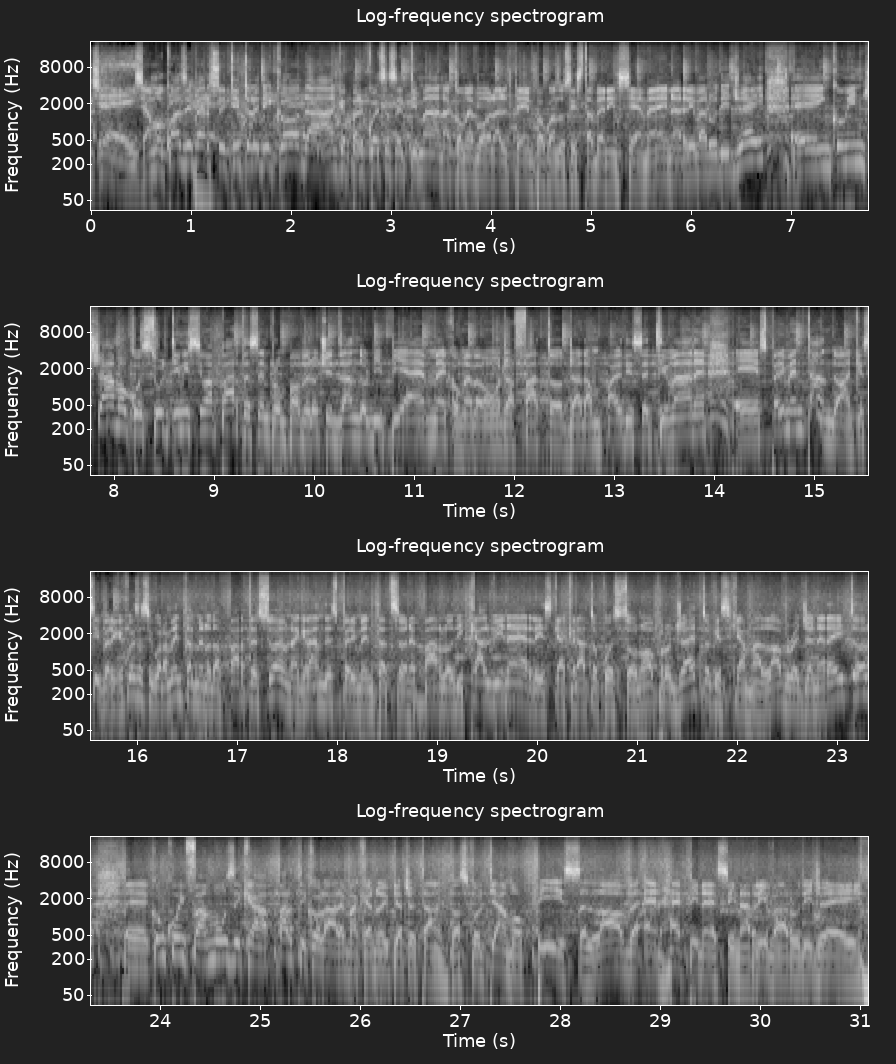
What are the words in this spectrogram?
DJ. Siamo quasi verso i titoli di coda anche per questa settimana. Come vola il tempo quando si sta bene insieme? Eh? In arriva Rudy J. E incominciamo quest'ultimissima parte, sempre un po' velocizzando il BPM, come avevamo già fatto già da un paio di settimane. E sperimentando anche, sì, perché questa sicuramente, almeno da parte sua, è una grande sperimentazione. Parlo di Calvin Harris che ha creato questo nuovo progetto che si chiama Love Regenerator, eh, con cui fa musica particolare ma che a noi piace tanto. Ascoltiamo Peace, Love and Happiness in arriva Rudy J.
